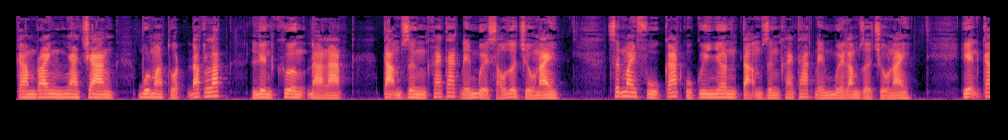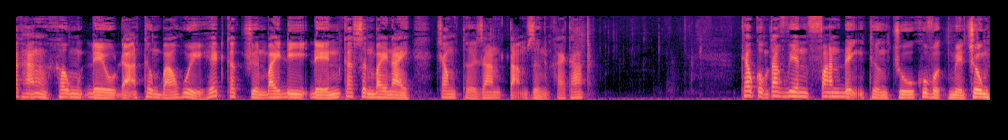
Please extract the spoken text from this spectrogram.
Cam Ranh, Nha Trang, Buôn Ma Thuột, Đắk Lắk, Liên Khương, Đà Lạt, tạm dừng khai thác đến 16 giờ chiều nay. Sân bay Phù Cát của Quy Nhơn tạm dừng khai thác đến 15 giờ chiều nay. Hiện các hãng hàng không đều đã thông báo hủy hết các chuyến bay đi đến các sân bay này trong thời gian tạm dừng khai thác. Theo cộng tác viên Phan Định thường trú khu vực miền Trung,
